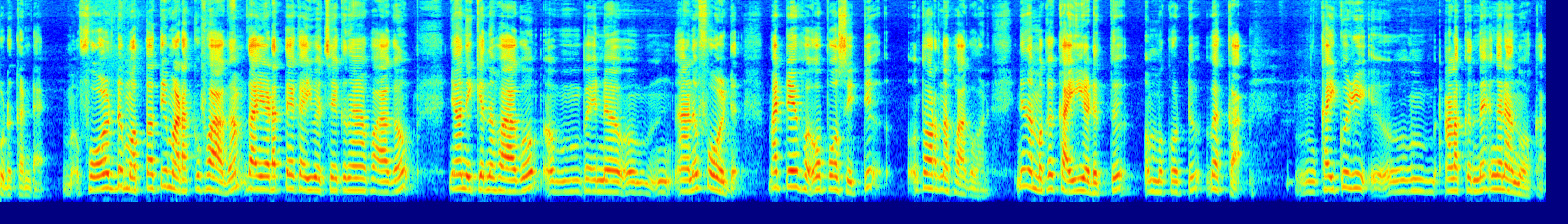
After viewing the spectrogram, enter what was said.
കൊടുക്കേണ്ടത് ഫോൾഡ് മൊത്തത്തിൽ മടക്ക് ഭാഗം ദാ ഇടത്തെ കൈ വെച്ചേക്കുന്ന ഭാഗവും ഞാൻ നിൽക്കുന്ന ഭാഗവും പിന്നെ ആണ് ഫോൾഡ്. മറ്റേ ഓപ്പോസിറ്റ് തുറന്ന ഭാഗമാണ്. ഇനി നമുക്ക് കൈയെടുത്ത് നമുക്കൊട്ട് വെക്കാം. കൈക്കുഴി അളക്കുന്ന എങ്ങനെയാണെന്ന് നോക്കാം.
